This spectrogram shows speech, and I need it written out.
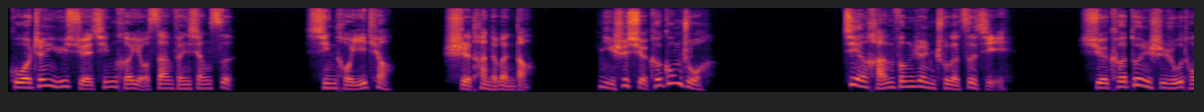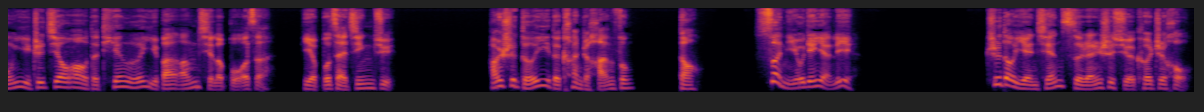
果真与雪清河有三分相似，心头一跳，试探的问道：“你是雪珂公主？”见寒风认出了自己，雪珂顿时如同一只骄傲的天鹅一般昂起了脖子，也不再惊惧，而是得意的看着寒风，道：“算你有点眼力。”知道眼前此人是雪珂之后，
